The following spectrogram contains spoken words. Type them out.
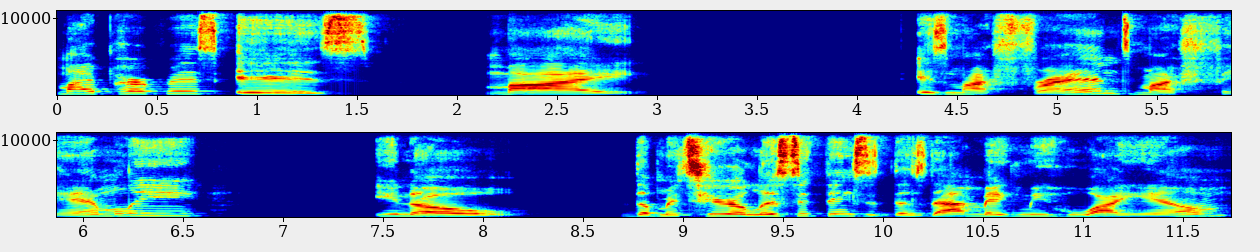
my purpose? Is my is my friend, my family, you know, the materialistic things. Does that make me who I am?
